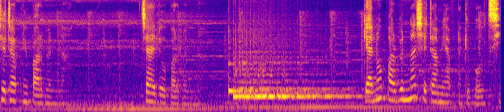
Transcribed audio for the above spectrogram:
সেটা আপনি পারবেন না। চাইলেও পারবেন না। কেন পারবেন না সেটা আমি আপনাকে বলছি।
